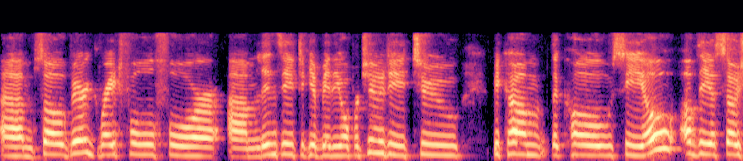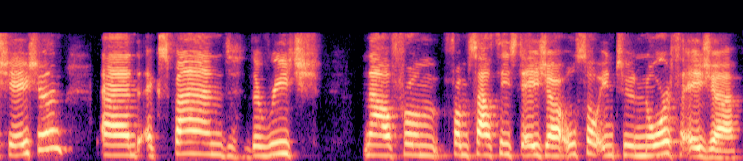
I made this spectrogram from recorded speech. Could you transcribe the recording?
Um, so very grateful for um, Lindsay to give me the opportunity to become the co-CEO of the association and expand the reach now from Southeast Asia also into North Asia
